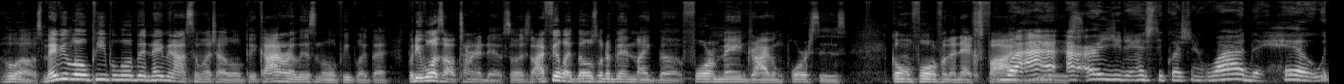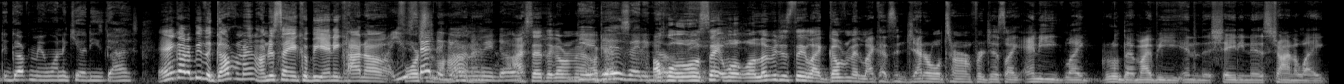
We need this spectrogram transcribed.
Who else? Maybe Lil Peep a little bit. Maybe not so much on Lil Peep. I don't really listen to Lil Peep like that. But he was alternative, so it's, I feel like those would have been like the four main driving forces going forward for the next five But I, years. I urge you to answer the question: Why the hell would the government want to kill these guys? It ain't gotta be the government. I'm just saying it could be any kind of You forces said the behind government, it. though. I said the government. You okay. did say the Okay, well, we'll say. Well, well, let me just say like government, like as a general term for just like any like group that might be in the shadiness, trying to like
